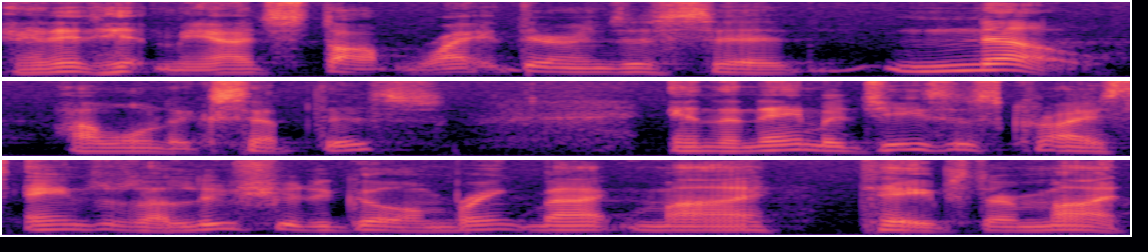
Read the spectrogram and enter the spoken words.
and it hit me. I stopped right there and just said, no, I won't accept this. In the name of Jesus Christ, angels, I loose you to go and bring back my tapes. They're mine.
